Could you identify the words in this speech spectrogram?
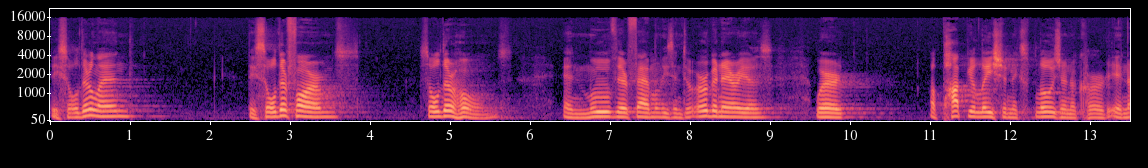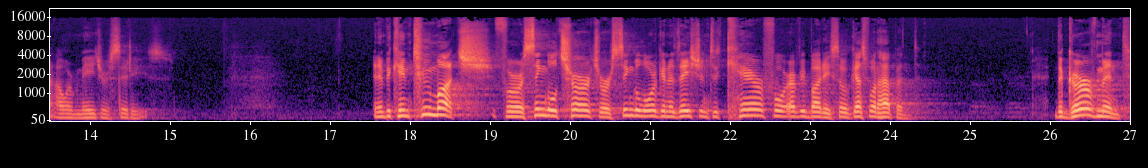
They sold their land, they sold their farms, sold their homes, and move their families into urban areas where a population explosion occurred in our major cities. And it became too much for a single church or a single organization to care for everybody. So, guess what happened? The government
